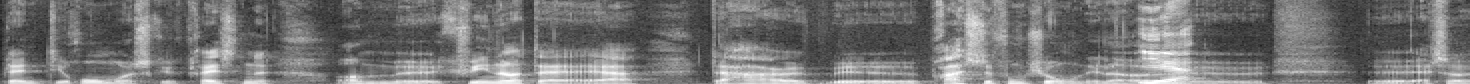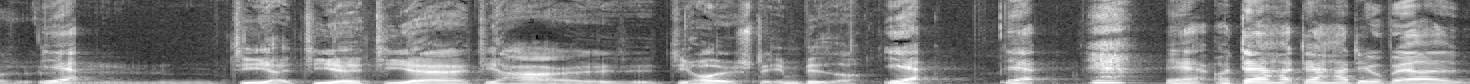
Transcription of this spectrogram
blandt de romerske kristne om øh, kvinder, der er der har øh, præstefunktion, eller ja. øh, Øh, altså, ja. de, er, de, er, de, er, de har øh, de højeste embeder. Ja, ja, ja. og der, der har det jo været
